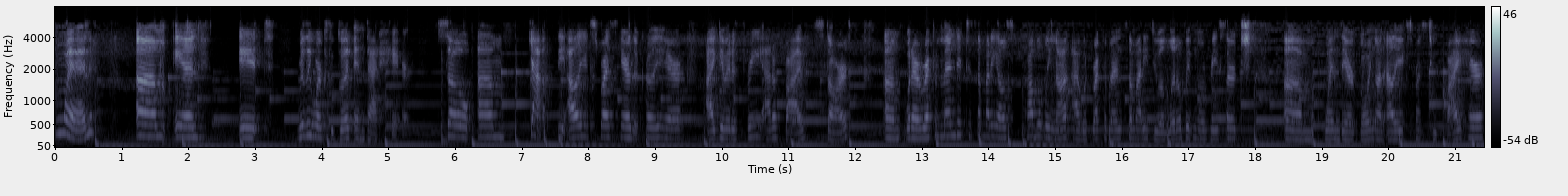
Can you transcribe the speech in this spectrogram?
Wen. Um, and it really works good in that hair. So, um, yeah, the AliExpress hair, the curly hair, I give it a 3 out of 5 stars. Um, would I recommend it to somebody else? Probably not. I would recommend somebody do a little bit more research um, when they're going on AliExpress to buy hair,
